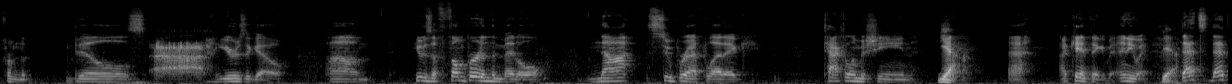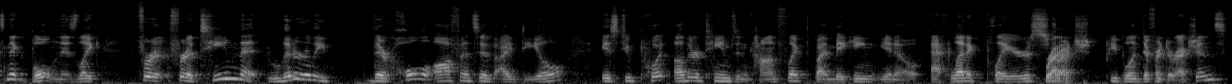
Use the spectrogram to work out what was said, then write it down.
from the Bills ah, years ago. Um, he was a thumper in the middle, not super athletic, tackling machine. Yeah. Ah, I can't think of it. Anyway, yeah. That's that's Nick Bolton is like for for a team that literally their whole offensive ideal is to put other teams in conflict by making you know athletic players stretch right. people in different directions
